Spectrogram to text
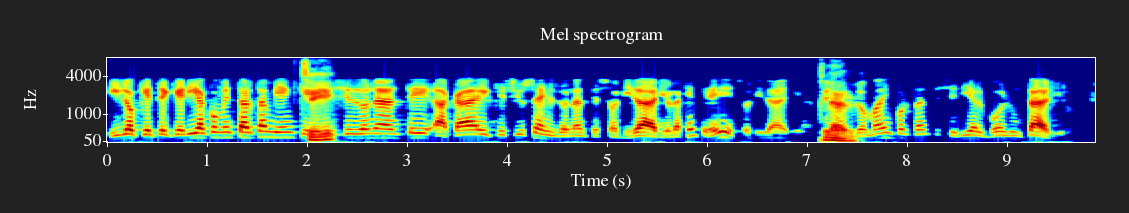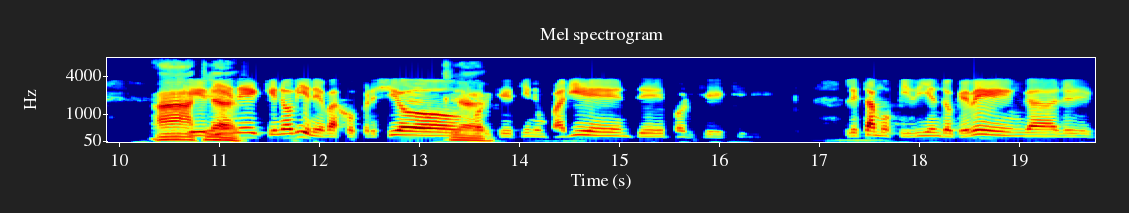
y lo que te quería comentar también, que Sí. ese donante, acá el que se usa es el donante solidario. La gente es solidaria. pero Claro. lo más importante sería el voluntario. Ah, que claro. viene que no viene bajo presión Claro. porque tiene un pariente porque que- le estamos pidiendo que venga le-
